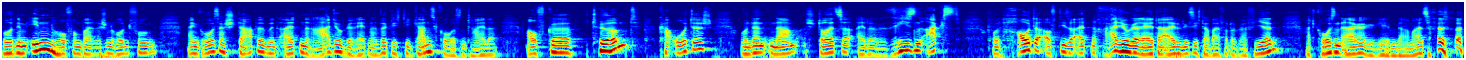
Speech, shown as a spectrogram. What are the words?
wurden im Innenhof vom Bayerischen Rundfunk ein großer Stapel mit alten Radiogeräten, also wirklich die ganz großen Teile, aufgetürmt, chaotisch. Und dann nahm Stolze eine Riesenaxt und haute auf diese alten Radiogeräte ein und ließ sich dabei fotografieren. Hat großen Ärger gegeben damals. Also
